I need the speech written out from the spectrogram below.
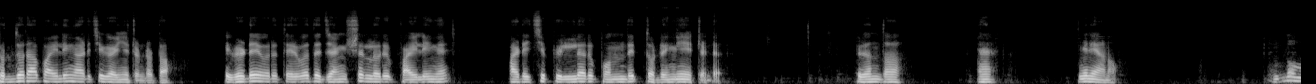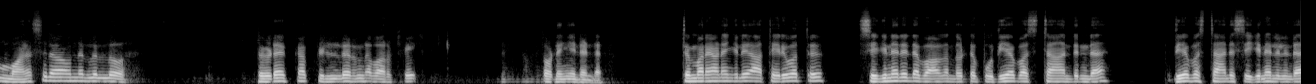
തുർദുറ പൈലിംഗ് അടിച്ച് കഴിഞ്ഞിട്ടുണ്ട് കേട്ടോ ഇവിടെ ഒരു തെരുവത്ത് ജംഗ്ഷനിലൊരു പൈലിങ് അടിച്ച് പില്ലർ പൊന്തി തുടങ്ങിയിട്ടുണ്ട്. ഇതെന്താ? ഏ ഇങ്ങനെയാണോ? ഒന്നും മനസ്സിലാവുന്നില്ലല്ലോ. ഇവിടെയൊക്കെ പില്ലറിന്റെ വർക്ക് തുടങ്ങിയിട്ടുണ്ട്. സത്യം പറയുകയാണെങ്കിൽ ആ തെരുവത്ത് സിഗ്നലിന്റെ ഭാഗം തൊട്ട് പുതിയ ബസ് സ്റ്റാൻഡിന്റെ പുതിയ ബസ് സ്റ്റാൻഡ് സിഗ്നലിന്റെ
